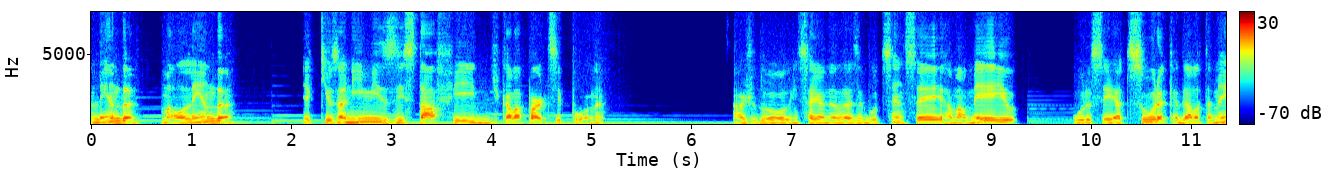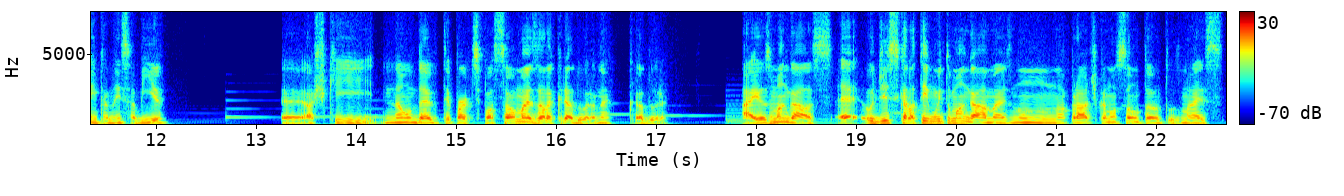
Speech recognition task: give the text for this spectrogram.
Lenda, uma lenda. E aqui os animes e staff de que ela participou, né? Ajudou em Sayone Zebutsu Sensei, Hamameio, Urusei Atsura, que é dela também, que eu nem sabia. É, acho que não deve ter participação, mas ela é criadora, né? Criadora. Aí os mangás. É, eu disse que ela tem muito mangá, mas não, na prática não são tantos, mas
